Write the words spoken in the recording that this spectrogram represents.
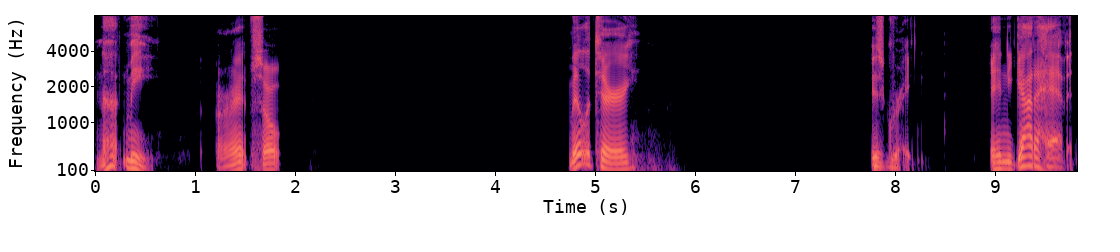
Not me. All right. So, military is great, and you got to have it.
